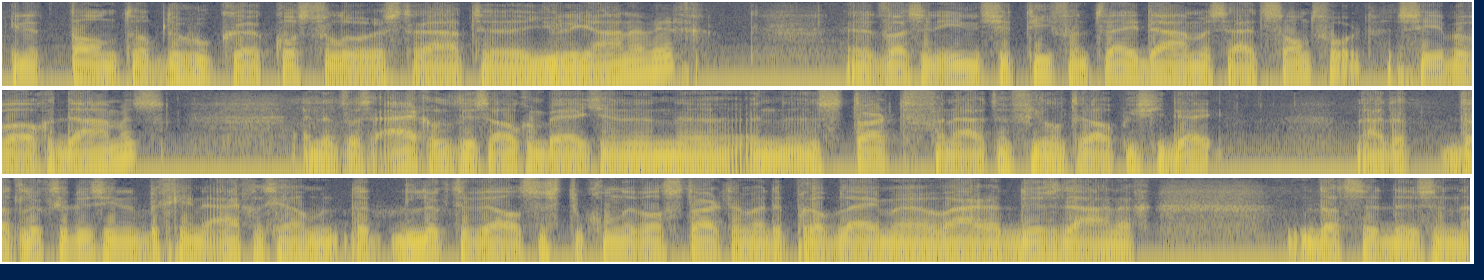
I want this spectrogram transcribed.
In het pand op de hoek uh, Kostverlorenstraat. En het was een initiatief van twee dames uit Zandvoort. Zeer bewogen dames. En dat was eigenlijk dus ook een beetje een, een, een start vanuit een filantropisch idee. Nou, dat, dat lukte dus in het begin eigenlijk helemaal... Dat lukte wel. Ze konden wel starten, maar de problemen waren dusdanig dat ze dus een,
